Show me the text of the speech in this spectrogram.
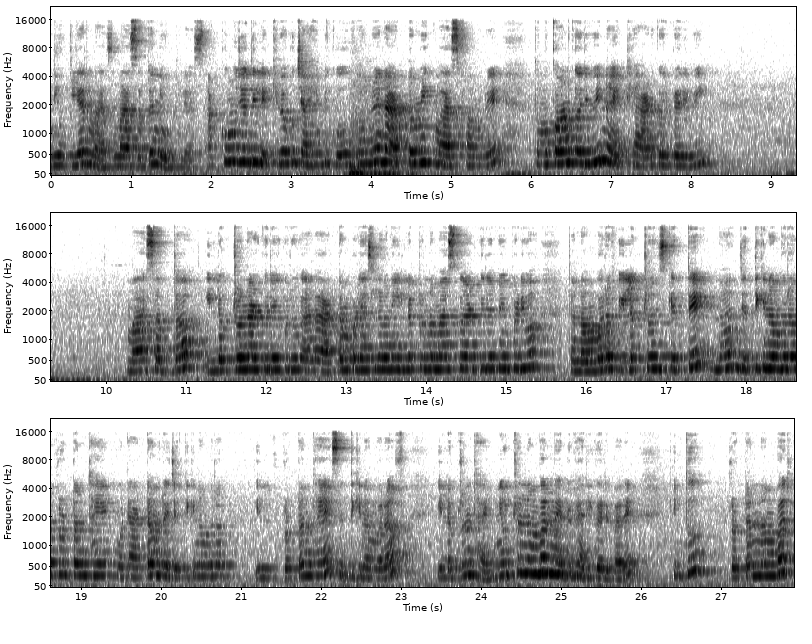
nuclear mass mass of the nucleus आपको मुझे लिखा चाहिए कौ फर्म ना एटॉमिक मास फर्म तो मुझे कौन करी ना ये आड करी mass of the electron add करिया पड़ो ना एटम पड़े आसला माने इलेक्ट्रॉन मास को ऐड करिया पड़ो तो नंबर ऑफ़ इलेक्ट्रॉन्स के जति नंबर ऑफ़ प्रोटॉन थाए गोटे एटम रे जति नंबर ऑफ़ प्रोटन थाए से नंबर ऑफ़ इलेक्ट्रॉन थाए न्यूट्रॉन नंबर में भी भारी करि किंतु proton number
